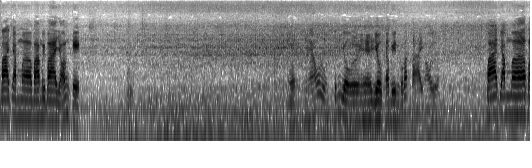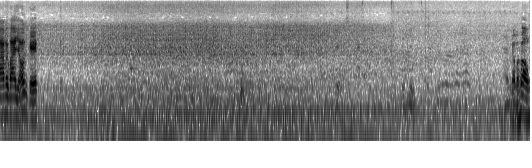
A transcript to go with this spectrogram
ba trăm ờ, ba mươi ba võ Văn kiệt. Ủa, ngáo luôn. Tính vô vô cabin của bác tài ngồi luôn. ba trăm ờ, ba mươi ba võ Văn kiệt. Rồi phải không?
